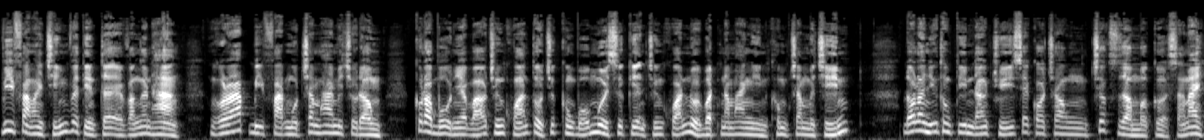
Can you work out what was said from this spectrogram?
vi phạm hành chính về tiền tệ và ngân hàng, Grab bị phạt 120 triệu đồng. Câu lạc bộ nhà báo chứng khoán tổ chức công bố 10 sự kiện chứng khoán nổi bật năm 2019. Đó là những thông tin đáng chú ý sẽ có trong trước giờ mở cửa sáng nay.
